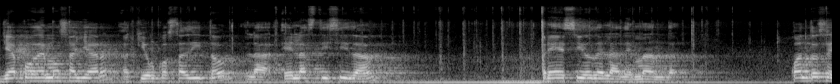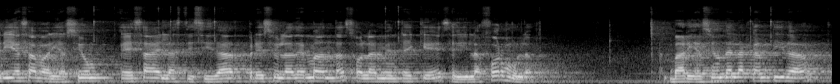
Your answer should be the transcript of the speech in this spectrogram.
Ya podemos hallar aquí un costadito la elasticidad, precio de la demanda. ¿Cuánto sería esa variación, esa elasticidad precio la demanda? Solamente hay que seguir la fórmula. Variación de la cantidad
